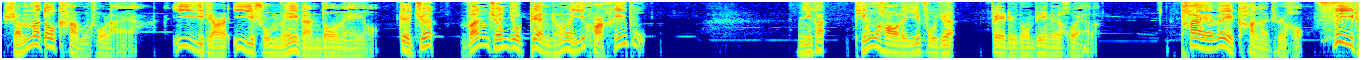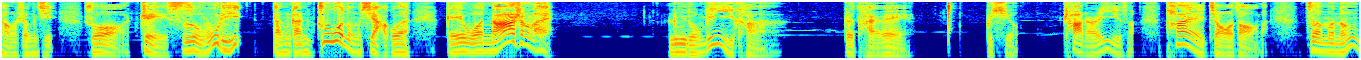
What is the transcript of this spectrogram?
什么都看不出来呀！一点艺术美感都没有，这绢完全就变成了一块黑布。你看，挺好的一副绢，被吕洞宾给毁了。太尉看了之后非常生气，说：“这厮无礼，胆敢捉弄下官，给我拿上来！”吕洞宾一看，这太尉不行，差点意思，太焦躁了，怎么能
